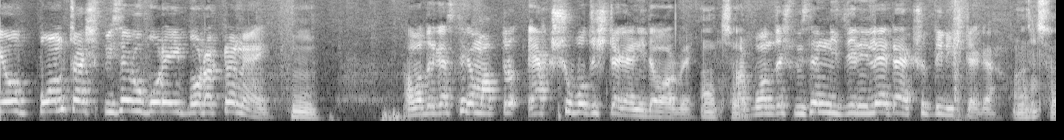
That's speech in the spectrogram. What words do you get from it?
কেউ পঞ্চাশ পিসের উপরে এই প্রোডাক্টটা নেয় আমাদের কাছ থেকে মাত্র একশো পঁচিশ টাকায় নিতে পারবে। আচ্ছা। আর পঞ্চাশ পিসের নিচে নিলে এটা একশো তিরিশ টাকা। আচ্ছা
